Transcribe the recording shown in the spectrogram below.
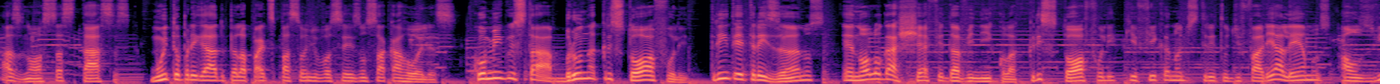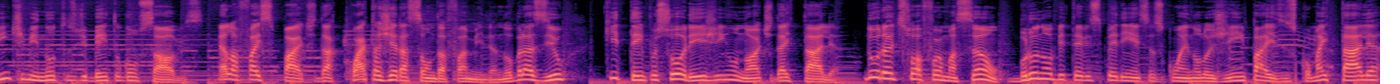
as nossas taças. Muito obrigado pela participação de vocês no Saca-Rolhas. Comigo está a Bruna Cristófoli, 33 anos, enóloga-chefe da vinícola Cristófoli, que fica no distrito de Faria Lemos, a uns 20 minutos de Bento Gonçalves. Ela faz parte da quarta geração da família no Brasil que tem por sua origem o norte da Itália. Durante sua formação, Bruno obteve experiências com a enologia em países como a Itália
